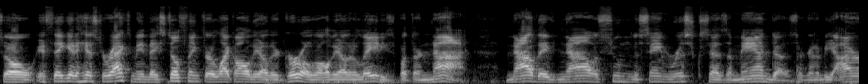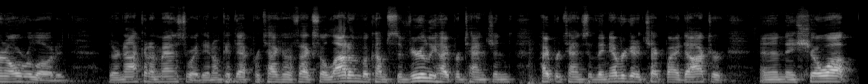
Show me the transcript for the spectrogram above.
So if they get a hysterectomy, they still think they're like all the other girls, all the other ladies, but they're not. Now they've now assumed the same risks as a man does. They're going to be iron overloaded. They're not going to menstruate. They don't get that protective effect. So a lot of them become severely hypertension, hypertensive. They never get a check by a doctor, and then they show up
